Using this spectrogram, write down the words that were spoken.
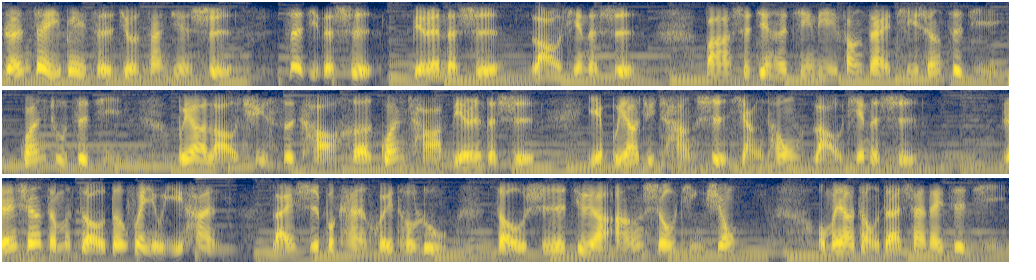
人这一辈子就三件事：自己的事、别人的事、老天的事。把时间和精力放在提升自己、关注自己，不要老去思考和观察别人的事，也不要去尝试想通老天的事。人生怎么走都会有遗憾，来时不看回头路，走时就要昂首挺胸。我们要懂得善待自己，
